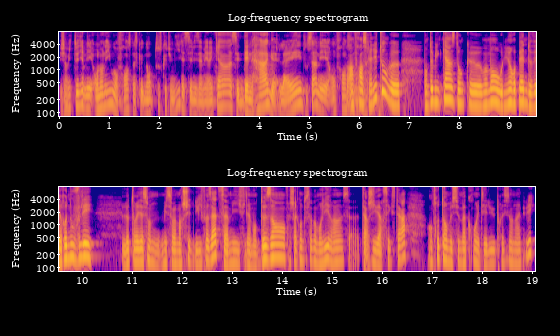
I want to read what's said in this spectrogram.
J'ai envie de te dire, mais on en est où en France? Parce que dans tout ce que tu me dis, là, c'est les Américains, c'est Den Haag, La Haye, tout ça, mais en France En France, rien du tout. Euh, en 2015, donc euh, au moment où l'Union européenne devait renouveler l'autorisation de mise sur le marché du glyphosate, ça a mis finalement deux ans. Enfin, je raconte tout ça dans mon livre, hein, ça a tergiversé, etc. Entre-temps, M. Macron est élu président de la République.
